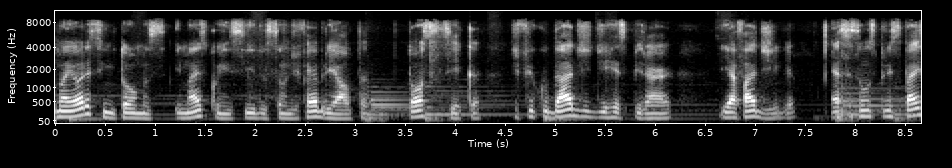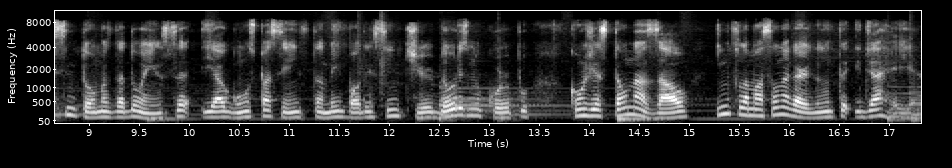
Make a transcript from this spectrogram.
Maiores sintomas e mais conhecidos são de febre alta, tosse seca, dificuldade de respirar e a fadiga. Esses são os principais sintomas da doença e alguns pacientes também podem sentir dores no corpo congestão nasal, inflamação na garganta e diarreia.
